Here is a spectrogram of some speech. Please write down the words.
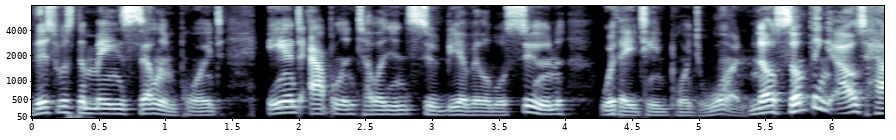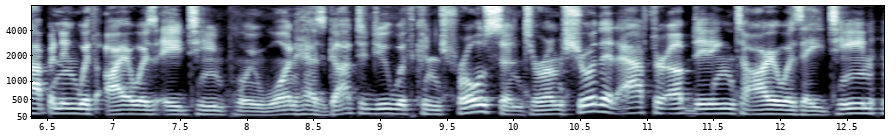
this was the main selling point, and Apple Intelligence should be available soon with 18.1. Now, something else happening with iOS 18.1 has got to do with Control Center. I'm sure that after updating to iOS 18,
